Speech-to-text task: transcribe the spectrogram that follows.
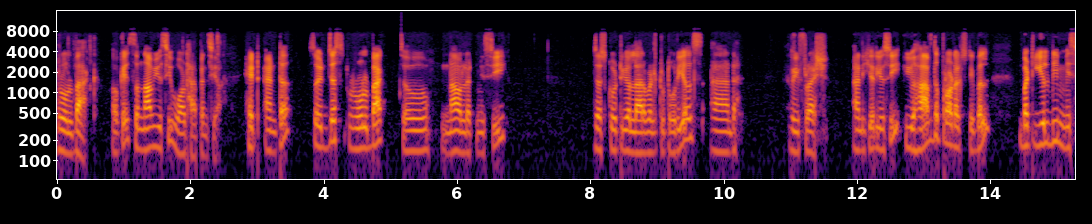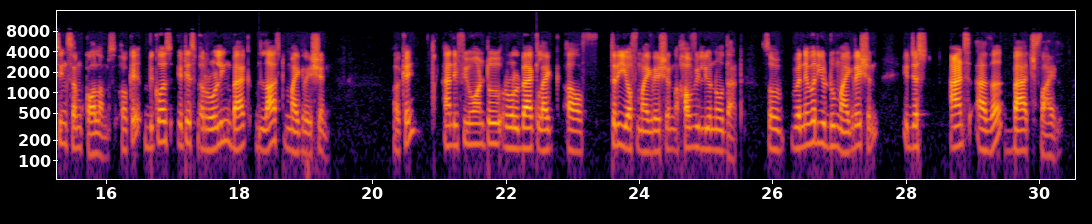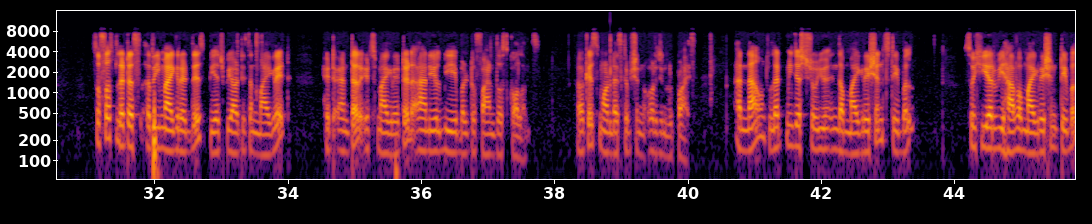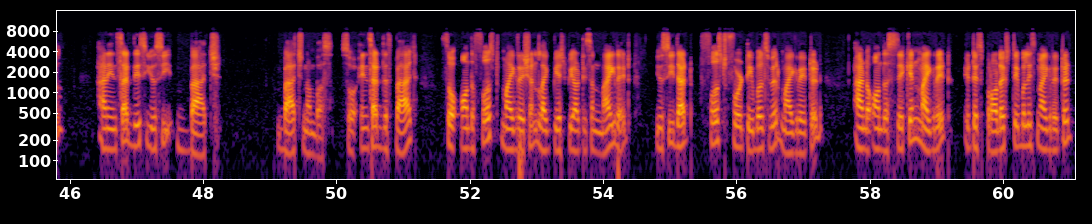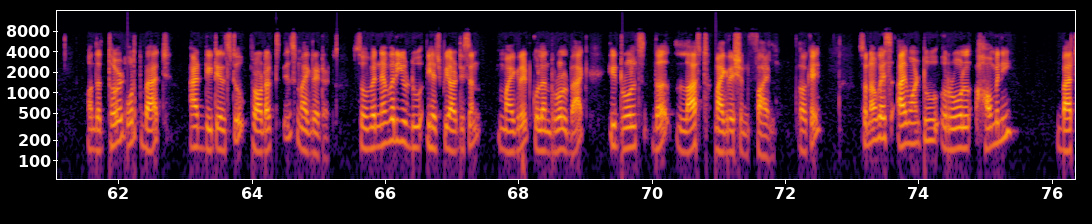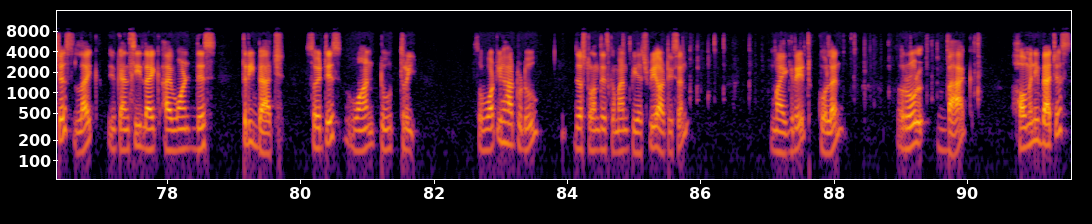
rollback. Okay. So now you see what happens here. Hit enter. So it just roll back so now let me see just go to your laravel tutorials and refresh and here you see you have the products table but you'll be missing some columns okay? Because it is rolling back last migration okay? And if you want to roll back like of three of migration how will you know that? So whenever you do migration it just adds as a batch file. So first let us remigrate this php artisan migrate hit enter it's migrated and you'll be able to find those columns okay? Small description original price and now let me just show you in the migrations table. So here we have a migration table. And inside this you see batch batch numbers. So inside this batch so on the first migration like php artisan migrate you see that first four tables were migrated. And on the second migrate it is products table is migrated. On the third fourth batch add details to products is migrated. So whenever you do PHP artisan migrate colon rollback, it rolls the last migration file. Okay. So now guys, I want to roll how many batches? Like you can see, like I want this three batch. So it is one, two, three. So what you have to do, just run this command PHP artisan migrate colon roll back how many batches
